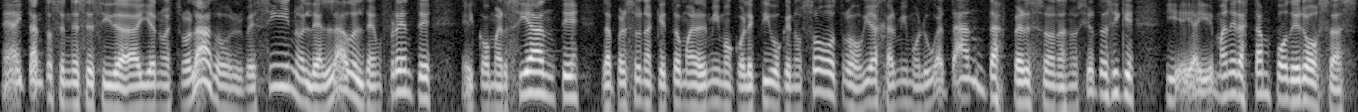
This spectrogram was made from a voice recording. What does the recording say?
Eh, hay tantos en necesidad ahí a nuestro lado, el vecino, el de al lado, el de enfrente, el comerciante, la persona que toma el mismo colectivo que nosotros, viaja al mismo lugar, tantas personas, ¿no es cierto? Así que y hay maneras tan poderosas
